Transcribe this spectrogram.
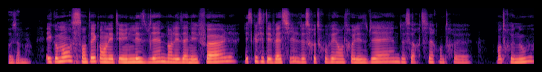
aux hommes. Et comment on se sentait quand on était une lesbienne dans les années folles? Est-ce que c'était facile de se retrouver entre lesbiennes, de sortir entre, entre nous?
